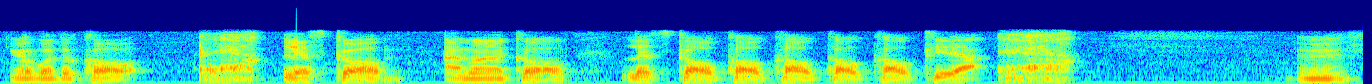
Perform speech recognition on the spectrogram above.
I want to call. Let's go. I'm gonna call. Let's call, call, call, call, call, kid. Mm.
